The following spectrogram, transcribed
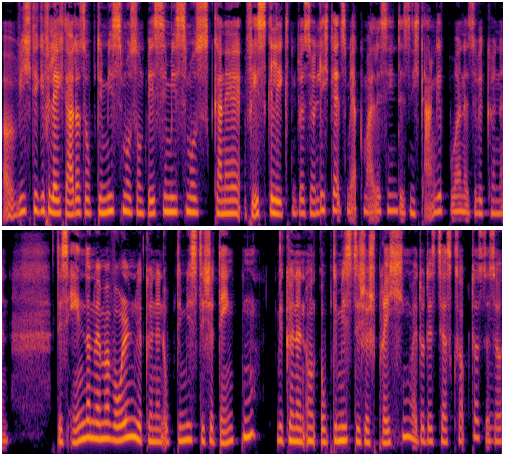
Äh, wichtig vielleicht auch, dass Optimismus und Pessimismus keine festgelegten Persönlichkeitsmerkmale sind. Das ist nicht angeboren. Also wir können das ändern, wenn wir wollen. Wir können optimistischer denken. Wir können optimistischer sprechen, weil du das zuerst gesagt hast. Also äh,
